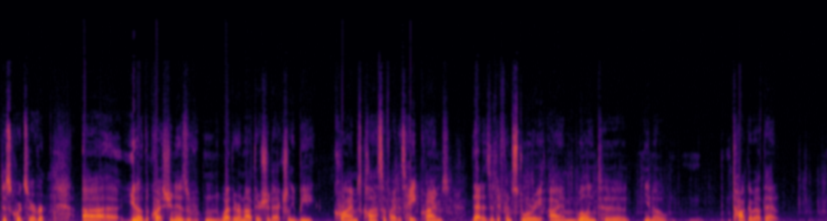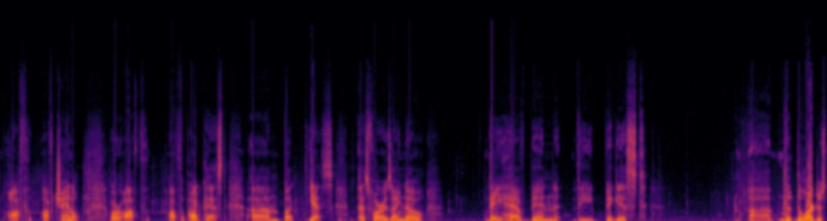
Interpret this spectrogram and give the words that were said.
Discord server, uh, you know, the question is whether or not there should actually be crimes classified as hate crimes that is a different story. I am willing to, you know, talk about that off off channel or off off the podcast. Um, but yes, as far as I know, they have been the biggest, uh, the, the largest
